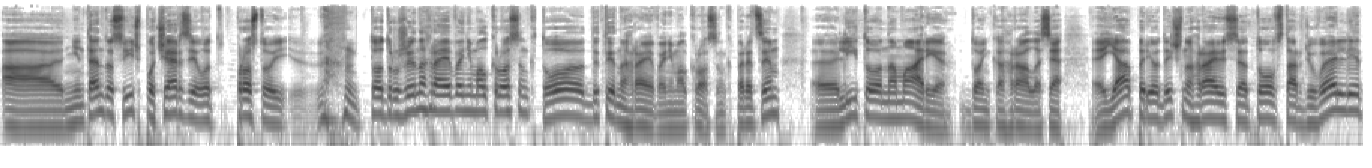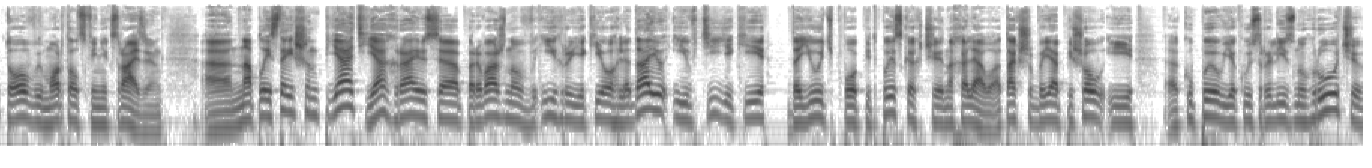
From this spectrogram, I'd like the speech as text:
А Nintendo Switch по черзі, от просто то дружина грає в Animal Crossing, то дитина грає в Animal Crossing. Перед цим е, літо на Марі донька гралася. Е, Я періодично граюся то в Stardew Valley, то в Immortals Phoenix Rising. Е, На PlayStation 5 я граюся переважно в ігри, які оглядаю, і в ті, які дають по підписках чи на халяву. А так, щоб я пішов і е, купив якусь релізну гру, чи,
